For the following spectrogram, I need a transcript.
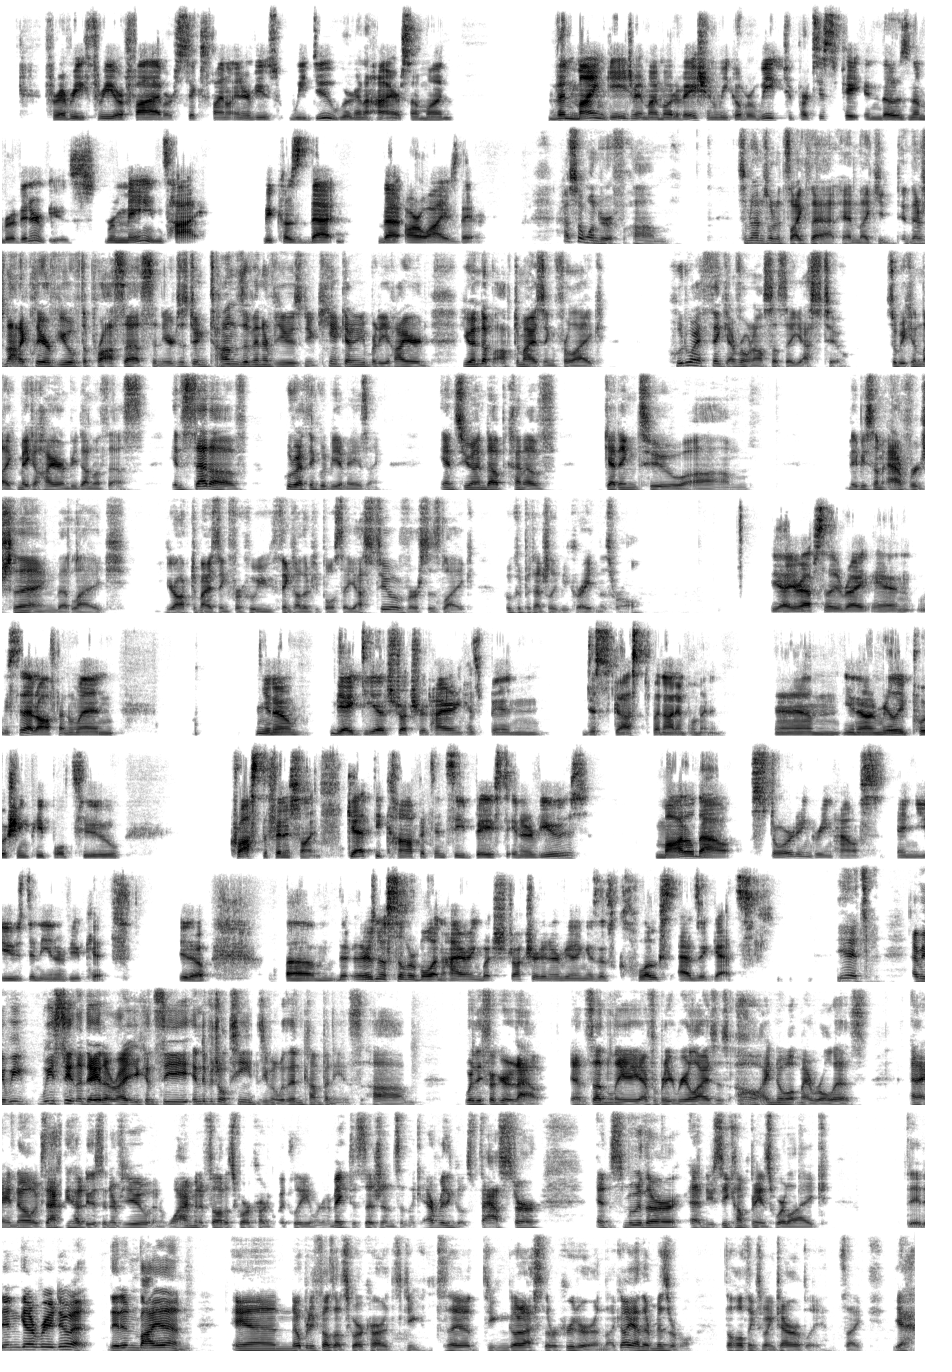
for every three or five or six final interviews we do, we're going to hire someone, then my engagement, my motivation week over week to participate in those number of interviews remains high because that that ROI is there. I also wonder if um, sometimes when it's like that and like you and there's not a clear view of the process and you're just doing tons of interviews and you can't get anybody hired you end up optimizing for like who do i think everyone else will say yes to so we can like make a hire and be done with this instead of who do i think would be amazing? And so you end up kind of getting to um maybe some average thing that like you're optimizing for who you think other people will say yes to versus like who could potentially be great in this role yeah, you're absolutely right. And we see that often when, you know, the idea of structured hiring has been discussed but not implemented. Um, you know, and really pushing people to cross the finish line, get the competency based interviews modeled out, stored in Greenhouse, and used in the interview kits. You know, um, there, there's no silver bullet in hiring, but structured interviewing is as close as it gets. Yeah, it's I mean, we we see in the data, right? You can see individual teams, even within companies, um, where they figured it out, and suddenly everybody realizes, oh, I know what my role is, and I know exactly how to do this interview, and why I'm going to fill out a scorecard quickly, and we're going to make decisions, and like everything goes faster and smoother. And you see companies where like they didn't get everybody to do it, they didn't buy in, and nobody fills out scorecards. You can say you can go ask the recruiter, and like, oh yeah, they're miserable. The whole thing's going terribly. It's like, yeah,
